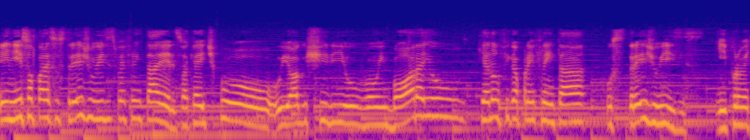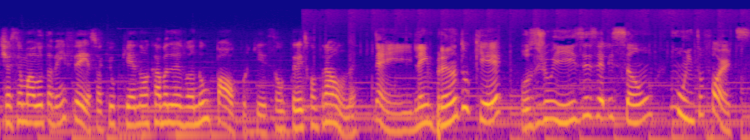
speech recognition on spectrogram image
E nisso aparecem os três juízes para enfrentar ele. Só que aí, tipo, o Yoga e o Shiryu vão embora e o Kenon fica para enfrentar os três juízes. E prometia ser uma luta bem feia, só que o Kenon acaba levando um pau, porque são três contra um, né? É, e lembrando que os juízes, eles são muito fortes.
